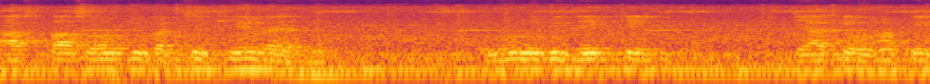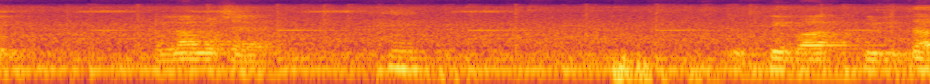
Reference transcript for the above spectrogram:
आसपास और जो बच्चे खेल रहे थे, उन्होंने भी देख के जाके वहाँ पे हल्ला मचाया। उसके बाद पीड़िता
